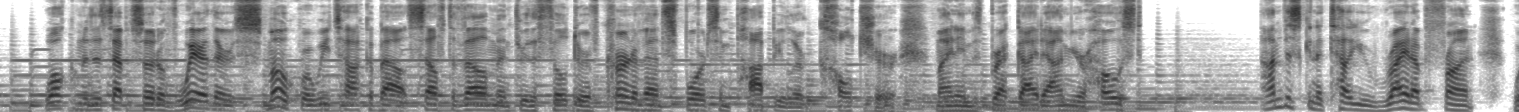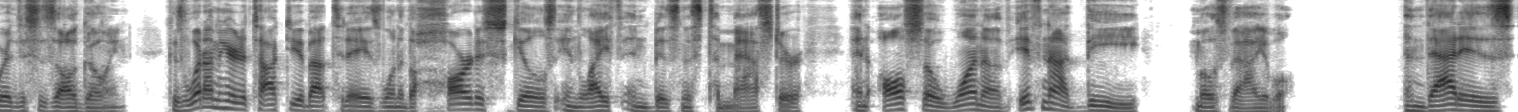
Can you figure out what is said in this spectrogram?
Welcome to this episode of Where There's Smoke, where we talk about self development through the filter of current events, sports, and popular culture. My name is Brett Gaida. I'm your host. I'm just going to tell you right up front where this is all going. Because what I'm here to talk to you about today is one of the hardest skills in life and business to master, and also one of, if not the most valuable. And that is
